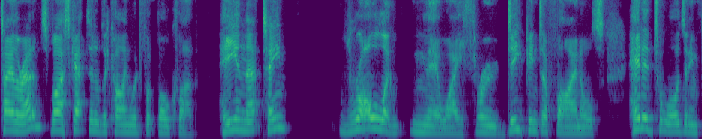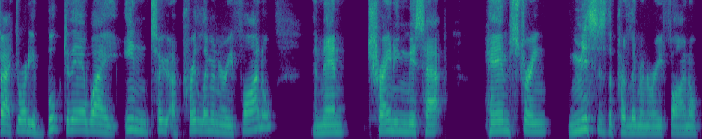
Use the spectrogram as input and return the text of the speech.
Taylor Adams, vice captain of the Collingwood Football Club, he and that team rolling their way through deep into finals, headed towards, and in fact, already booked their way into a preliminary final and then training mishap, hamstring, misses the preliminary final,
